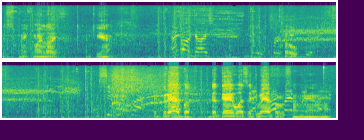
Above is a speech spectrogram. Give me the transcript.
Just make my life again. Hang on, guys. Cool. I see a. A grabber. That guy was a That grabber or something, I don't know.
